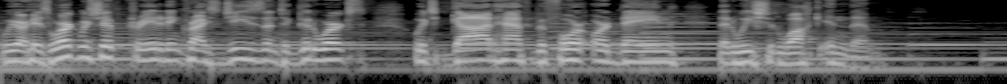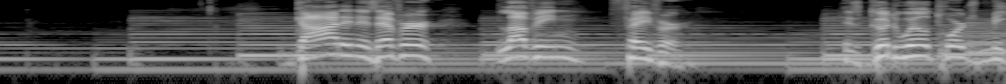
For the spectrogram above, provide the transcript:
We are his workmanship, created in Christ Jesus unto good works, which God hath before ordained that we should walk in them. God, in his ever loving favor, his goodwill towards me,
